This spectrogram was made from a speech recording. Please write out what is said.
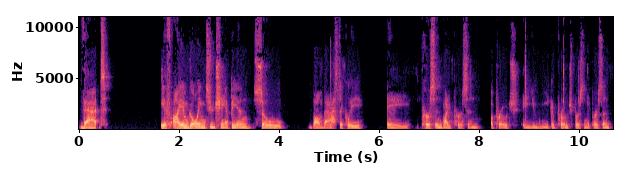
that if I am going to champion so bombastically a person by person approach, a unique approach, person to person,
